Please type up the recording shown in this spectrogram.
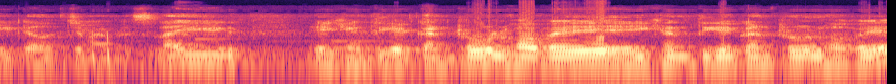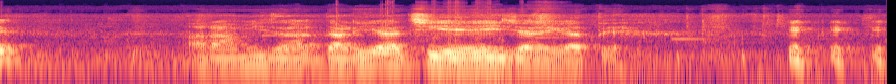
এইটা হচ্ছে ম্যামের স্লাইড এইখান থেকে কন্ট্রোল হবে এইখান থেকে কন্ট্রোল হবে আর আমি যা- দাঁড়িয়ে আছি এই জায়গাতে बोला সবাইকে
